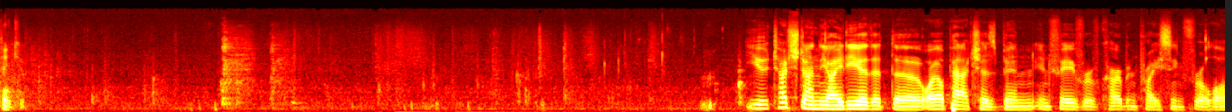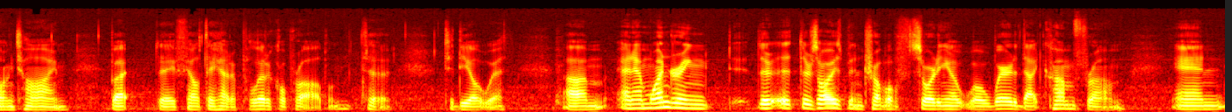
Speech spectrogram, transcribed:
Thank you. You touched on the idea that the oil patch has been in favor of carbon pricing for a long time, but they felt they had a political problem to, to deal with. Um, and I'm wondering, there, there's always been trouble sorting out, well, where did that come from? And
